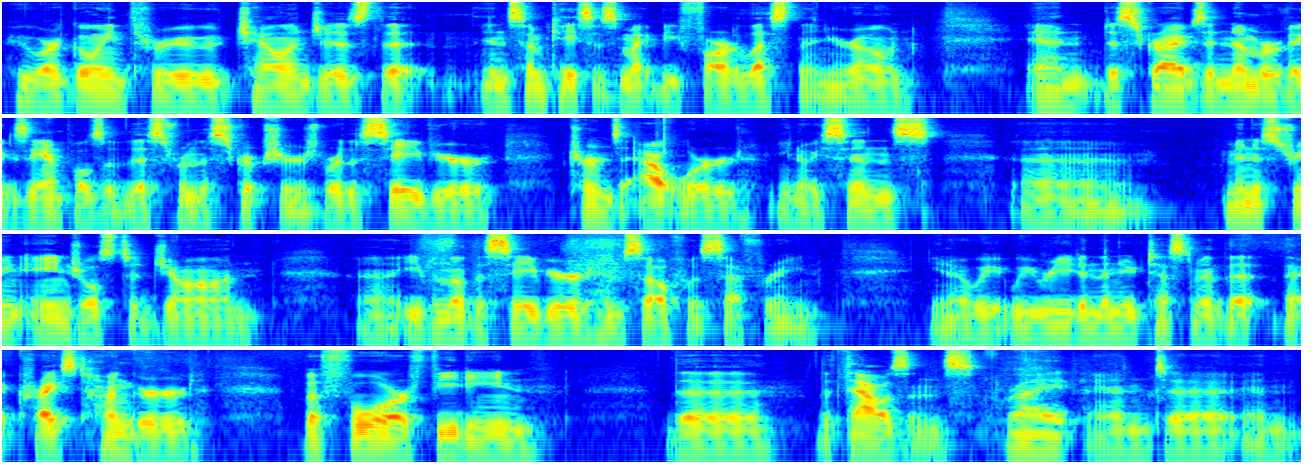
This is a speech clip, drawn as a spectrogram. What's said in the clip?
who are going through challenges that, in some cases, might be far less than your own, and describes a number of examples of this from the scriptures where the Savior turns outward. You know, he sends uh, ministering angels to John, uh, even though the Savior himself was suffering. You know, we, we read in the New Testament that, that Christ hungered before feeding the the thousands. Right. And uh, and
